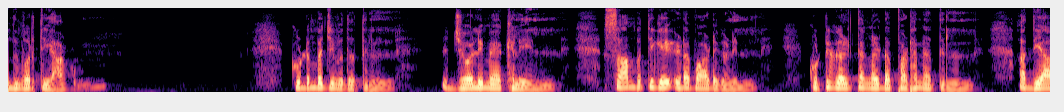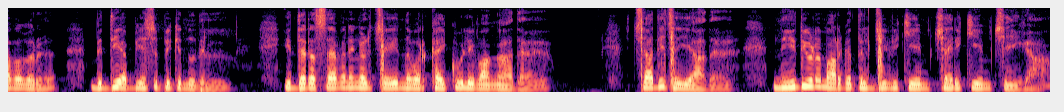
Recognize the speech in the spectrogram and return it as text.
നിവർത്തിയാകും. കുടുംബജീവിതത്തിൽ ജോലി മേഖലയിൽ സാമ്പത്തിക ഇടപാടുകളിൽ കുട്ടികൾ തങ്ങളുടെ പഠനത്തിൽ അധ്യാപകർ വിദ്യ അഭ്യസിപ്പിക്കുന്നതിൽ ഇതര സേവനങ്ങൾ ചെയ്യുന്നവർ കൈക്കൂലി വാങ്ങാതെ ചതി ചെയ്യാതെ നീതിയുടെ മാർഗത്തിൽ ജീവിക്കുകയും ചരിക്കുകയും ചെയ്യുക.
